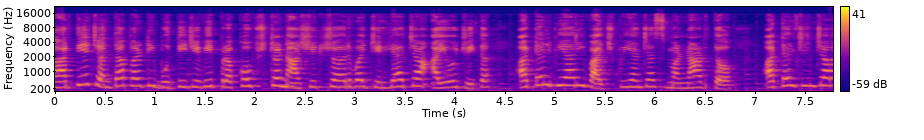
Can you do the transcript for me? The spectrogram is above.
भारतीय जनता पार्टी बुद्धिजीवी प्रकोष्ठ नाशिक शहर व जिल्ह्याच्या आयोजित अटल बिहारी वाजपेयी यांच्या स्मरणार्थ अटलजींच्या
